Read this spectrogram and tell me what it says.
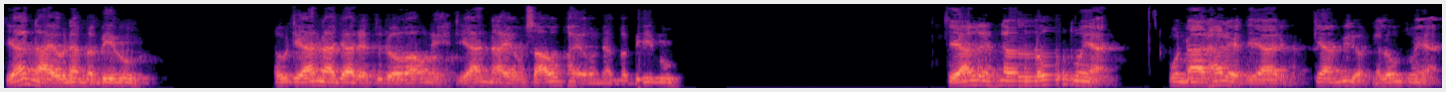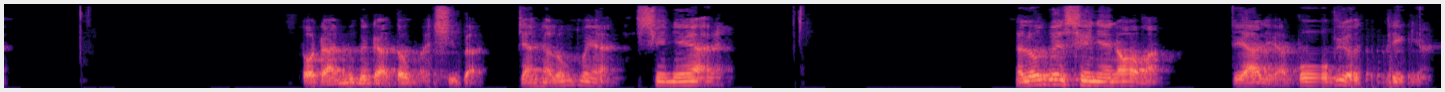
တရားနာယုံနဲ့မပြီးဘူးဟုတ်တရားနာကြတဲ့သူတော်ကောင်းတွေတရားနာယုံစာအုပ်ဖတ်ယုံနဲ့မပြီးဘူးတရားလည်းနှလုံးသွင်းရကိုနာထားတဲ့တရားတွေပြန်ပြီးတော့နှလုံးသွင်းရသောတာနုကတတုတ်မှာရှိပါပြန်နှလုံးသွင်းရရှင်ဉင်ရတယ်နှလုံးသွင်းရှင်ဉင်တော့မှတရားတွေကပို့ပြီးတော့သိရတယ်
